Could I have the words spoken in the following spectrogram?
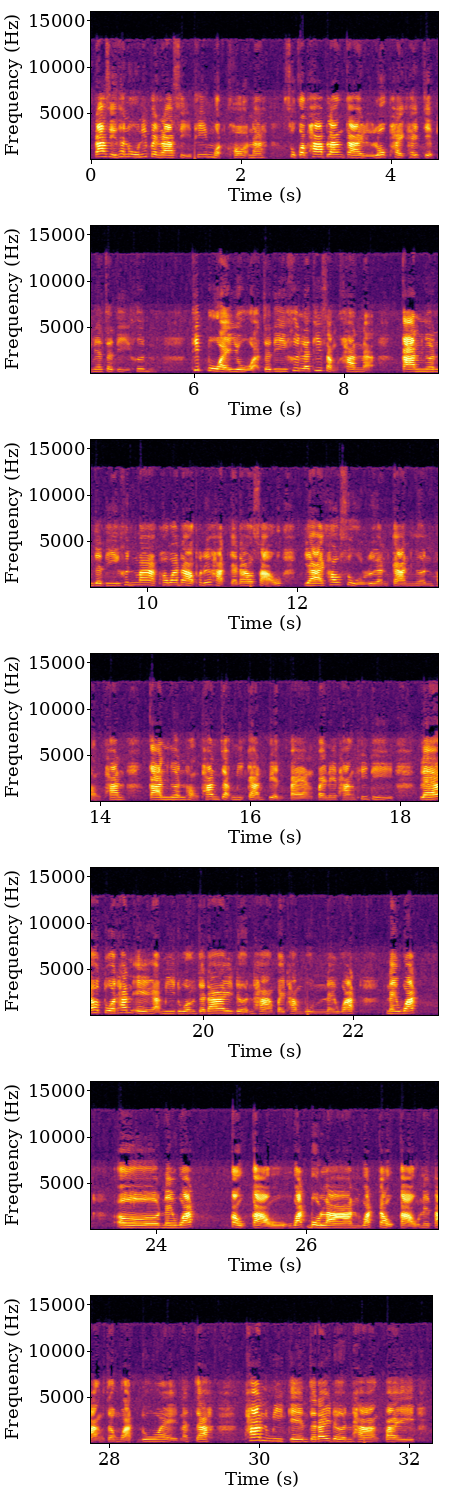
ราศีธนูนี่เป็นราศีที่หมดเคราะห์นะ สุขภาพร่างกายหรือโรคภัยไข้เจ็บเนี่ยจะดีขึ้น ที่ป่วยอยู่อะจะดีขึ้นและที่สำคัญอะ การเงินจะดีขึ้นมาก เพราะว่าดาวพฤหัสกับดาวเสาร์ย้ายเข้าสู่เรือนการเงินของท่าน การเงินของท่านจะมีการเปลี่ยนแปลงไปในทางที่ดี แล้วตัวท่านเองอะมีดวงจะได้เดินทางไปทำบุญในวัด ในวัด เอ่อ ในวัดเก่าๆ วัดโบราณ วัดเก่าๆ ในต่างจังหวัดด้วยนะจ๊ะ ท่านมีเกณฑ์จะได้เดินทางไป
